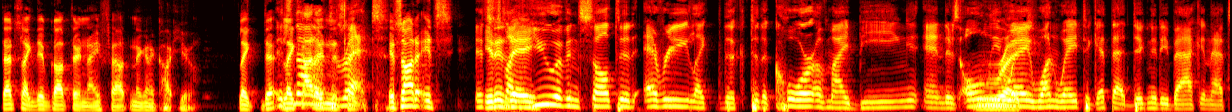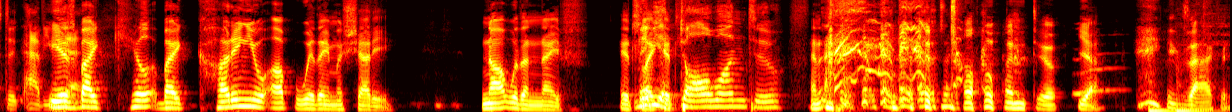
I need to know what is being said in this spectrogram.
that's like they've got their knife out and they're gonna cut you. Like that, It's like not a and it's like- threat. It's, not. A, it's It's it is like a you have insulted every like the to the core of my being, and there's only Right. way one way to get that dignity back, and that's to have you. is dead. by kill by cutting you up with a machete, not with a knife. It's maybe like a it's dull one too. and it's dull one too. Yeah, exactly.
